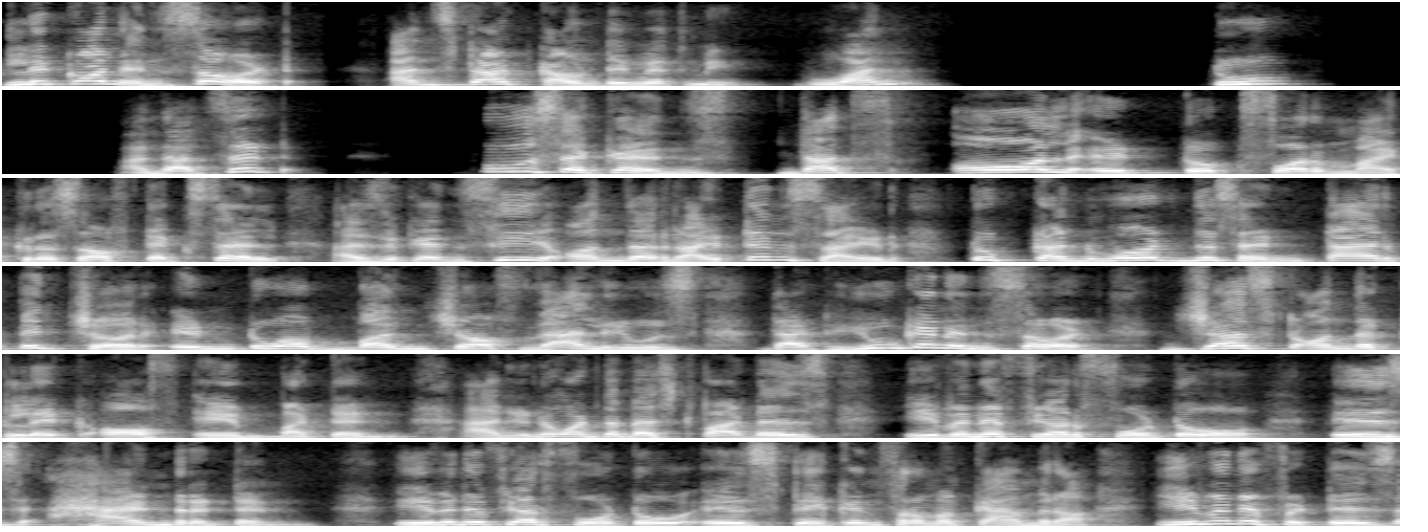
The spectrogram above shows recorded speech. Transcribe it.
Click on insert and start counting with me. One, two, and that's it two seconds. That's all it took for Microsoft Excel, as you can see on the right hand side, to convert this entire picture into a bunch of values that you can insert just on the click of a button. And you know what the best part is? Even if your photo is handwritten, even if your photo is taken from a camera, even if it is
